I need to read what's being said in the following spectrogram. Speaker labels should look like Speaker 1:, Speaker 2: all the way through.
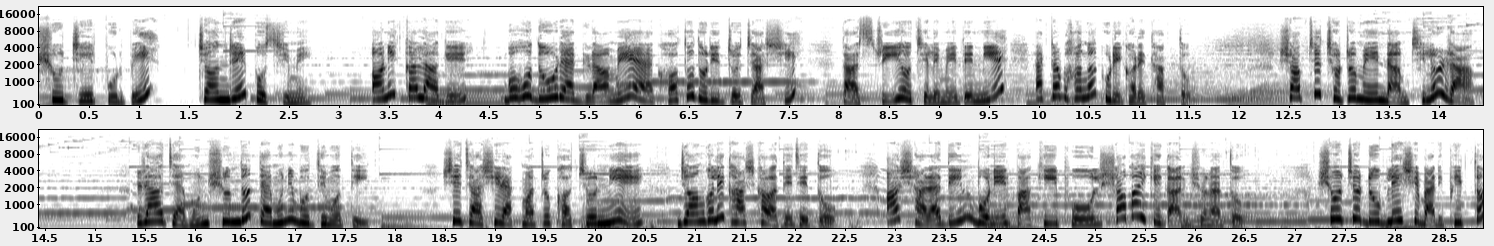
Speaker 1: সূর্যের পূর্বে, চন্দ্রের পশ্চিমে। অনেককাল আগে বহু দূর এক গ্রামে এক হতদরিদ্র চাষি তার স্ত্রী ও ছেলে মেয়েদের নিয়ে একটা ভাঙা কুড়ে ঘরে থাকত। সবচেয়ে ছোট মেয়ের নাম ছিল রা। রা যেমন সুন্দর তেমনই বুদ্ধিমতী। সে চাষির একমাত্র খচ্চর নিয়ে জঙ্গলে ঘাস খাওয়াতে যেত আর সারাদিন বনের পাখি, ফুল সবাইকে গান শোনাতো। সূর্য ডুবলে সে বাড়ি ফিরত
